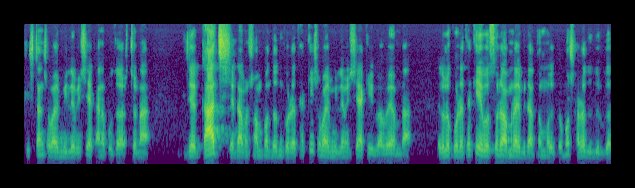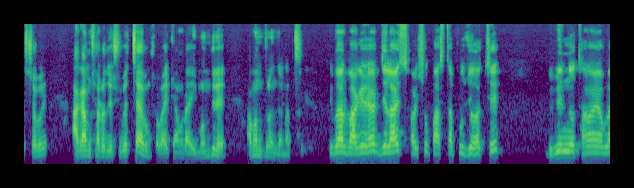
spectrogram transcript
খ্রিস্টান, সবাই মিলেমিশে এখানে পূজা অর্চনা যে কাজ, সেটা আমরা সম্পাদন করে থাকি। সবাই মিলেমিশে একইভাবে আমরা এগুলো করে থাকি। এবছরও আমরা এই বিরাটতম শারদীয় দুর্গোৎসবে আগাম শারদীয় শুভেচ্ছা এবং সবাইকে আমরা এই মন্দিরে আমন্ত্রণ জানাচ্ছি। এবার বাগেরহাট জেলায় ছয়শো পাঁচটা পুজো হচ্ছে। বিভিন্ন থানায় আমরা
